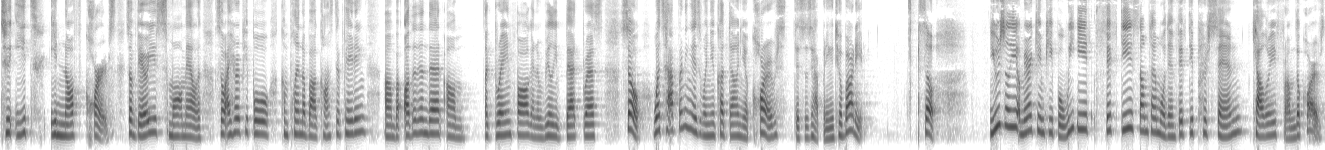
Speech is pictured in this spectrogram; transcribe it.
to eat enough carbs. So very small amount. So I heard people complain about constipating, um, but other than that, um, like brain fog and a really bad breath. So what's happening is when you cut down your carbs, this is happening to your body. So usually American people, we eat 50, sometimes more than 50% calorie from the carbs.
